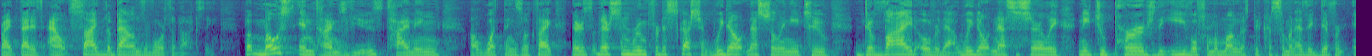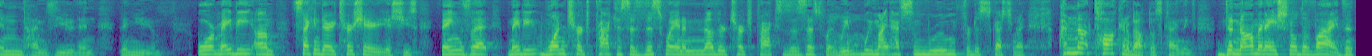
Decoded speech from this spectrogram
right? That is outside the bounds of orthodoxy. But most end times views, timing, uh, what things look like, there's, there's some room for discussion. We don't necessarily need to divide over that. We don't necessarily need to purge the evil from among us because someone has a different end times view than, than you or maybe um, secondary, tertiary issues, things that maybe one church practices this way and another church practices this way. We, we might have some room for discussion, right? I'm not talking about those kind of things. Denominational divides. And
